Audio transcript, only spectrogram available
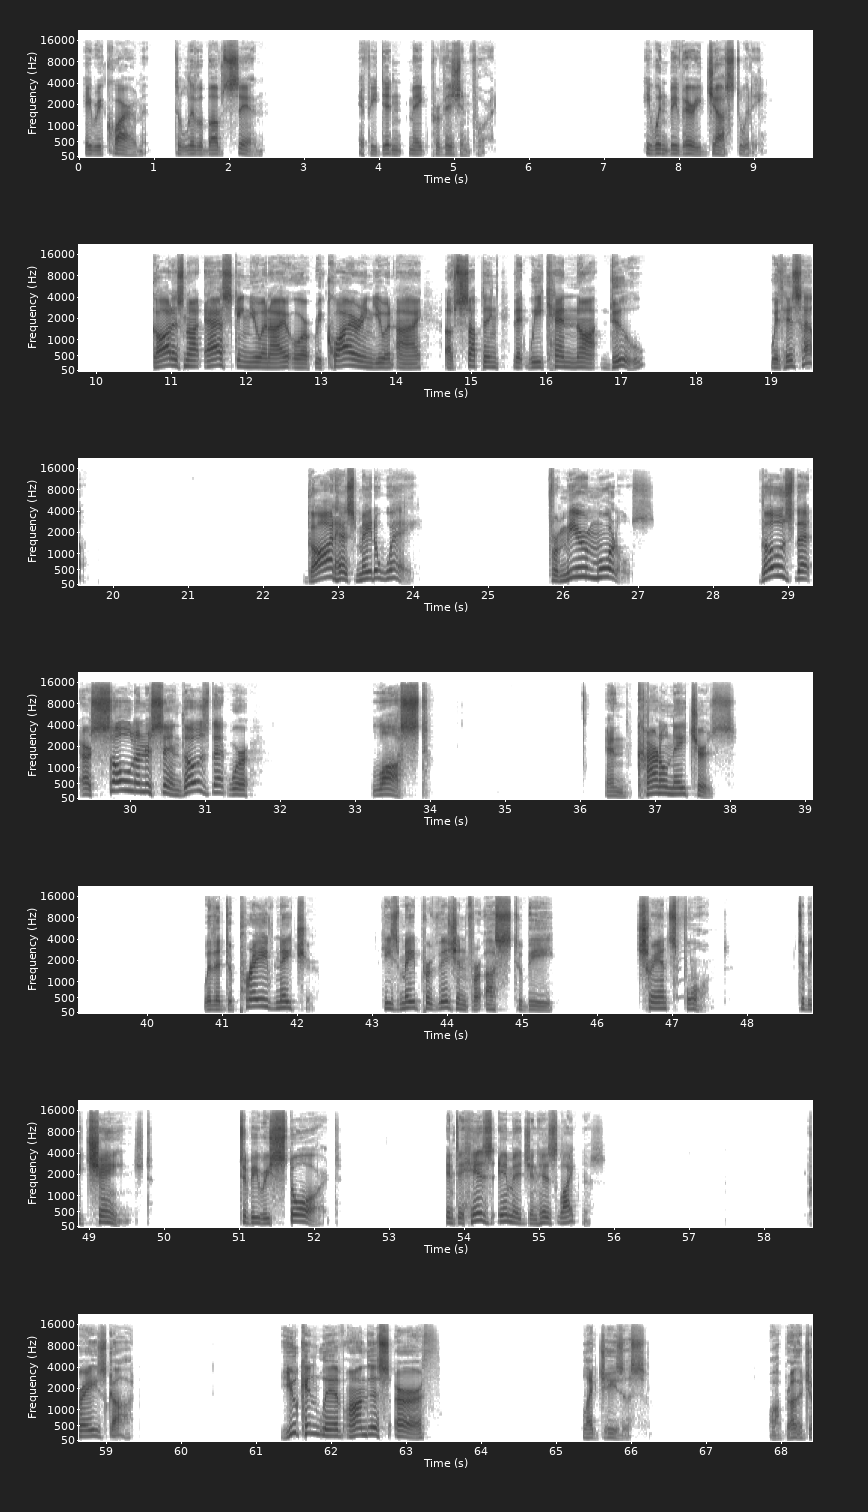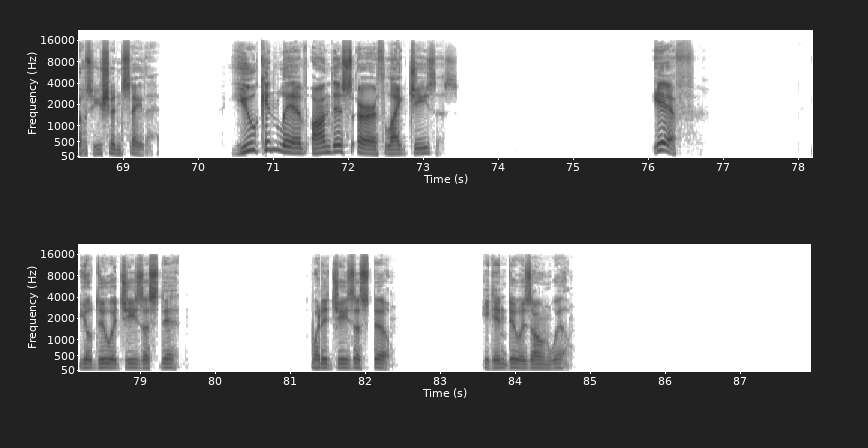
a requirement to live above sin if he didn't make provision for it. He wouldn't be very just, would he? God is not asking you and I or requiring you and I of something that we cannot do with his help. God has made a way for mere mortals those that are sold under sin, those that were lost and carnal natures with a depraved nature, He's made provision for us to be transformed, to be changed, to be restored into His image and His likeness. Praise God. You can live on this earth like Jesus. Well, Brother Joseph, you shouldn't say that. You can live on this earth like Jesus if you'll do what Jesus did. What did Jesus do? He didn't do his own will.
